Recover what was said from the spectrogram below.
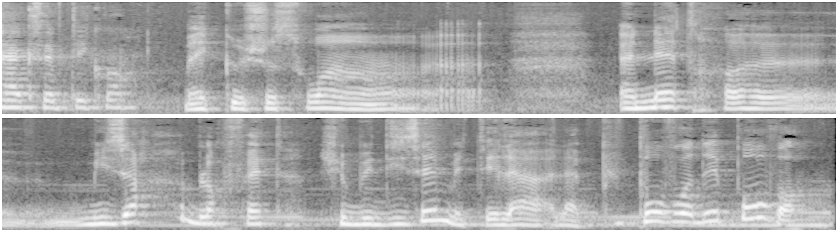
À accepter quoi? Mais que je sois un, un être euh, misérable en fait. Je me disais, mais t'es la, la plus pauvre des pauvres.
